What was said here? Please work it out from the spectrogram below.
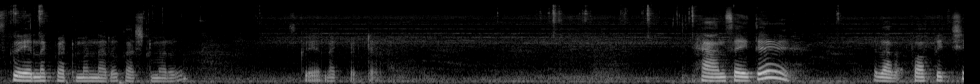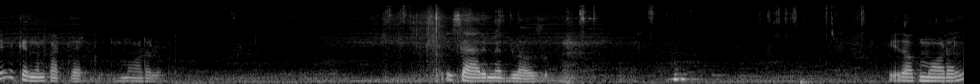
స్క్వేర్ నెక్ పెట్టమన్నారు కస్టమరు. స్క్వేర్ నెక్ పెట్టారు. హ్యాండ్స్ అయితే ఇలాగ పఫ్ ఇచ్చి కింద కట్ వర్క్ మోడల్. ఈ శారీ మీద బ్లౌజ్. ఇది ఒక మోడల్.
